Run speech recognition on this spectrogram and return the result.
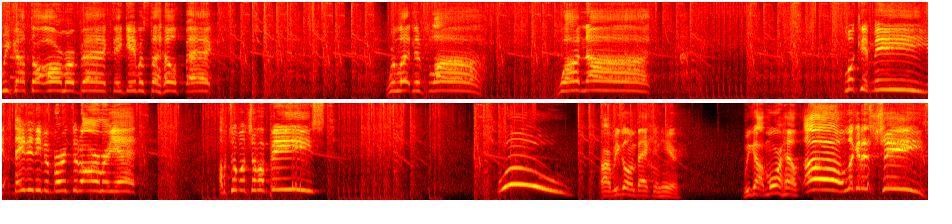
We got the armor back. They gave us the health back. We're letting it fly. Why not? Look at me. They didn't even burn through the armor yet. I'm too much of a beast. Woo! All right, we going back in here. We got more health. Oh, look at this cheese!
